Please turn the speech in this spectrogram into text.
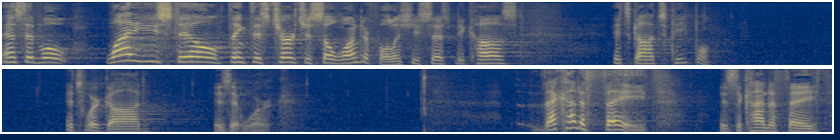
And I said, Well, why do you still think this church is so wonderful? And she says, Because it's God's people. It's where God is at work. That kind of faith is the kind of faith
